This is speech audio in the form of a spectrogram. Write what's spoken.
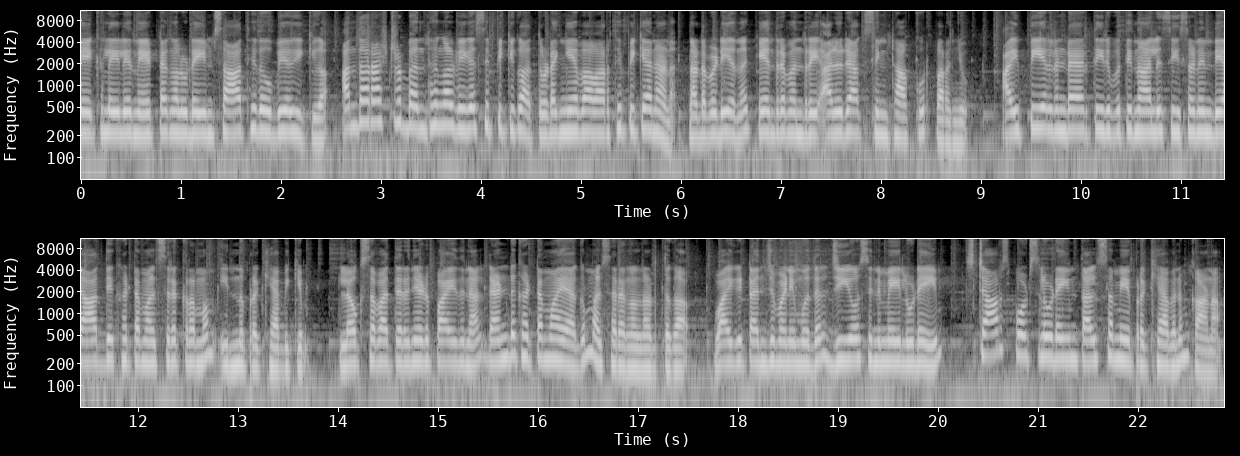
മേഖലയിലെ നേട്ടങ്ങളുടെയും സാധ്യത ഉപയോഗിക്കുക അന്താരാഷ്ട്ര ബന്ധങ്ങൾ വികസിപ്പിക്കുക തുടങ്ങിയവ വർദ്ധിപ്പിക്കാനാണ് നടപടിയെന്ന് കേന്ദ്രമന്ത്രി അനുരാഗ് സിംഗ് ഠാക്കൂർ പറഞ്ഞു. ഐ പി എൽ രണ്ടായിരത്തി ഇരുപത്തിനാല് സീസണിന്റെ ആദ്യഘട്ട മത്സരക്രമം ഇന്ന് പ്രഖ്യാപിക്കും. ലോക്സഭാ തെരഞ്ഞെടുപ്പായതിനാൽ രണ്ട് ഘട്ടമായാകും മത്സരങ്ങൾ നടത്തുക. വൈകിട്ട് അഞ്ചു മണി മുതൽ ജിയോ സിനിമയിലൂടെയും സ്റ്റാർ സ്പോർട്സിലൂടെയും തത്സമയ പ്രഖ്യാപനം കാണാം.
